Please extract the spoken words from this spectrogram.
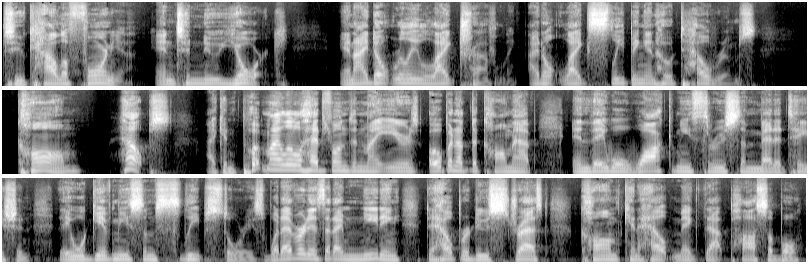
to California and to New York, and I don't really like traveling. I don't like sleeping in hotel rooms. Calm helps. I can put my little headphones in my ears, open up the Calm app, and they will walk me through some meditation. They will give me some sleep stories. Whatever it is that I'm needing to help reduce stress, Calm can help make that possible.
